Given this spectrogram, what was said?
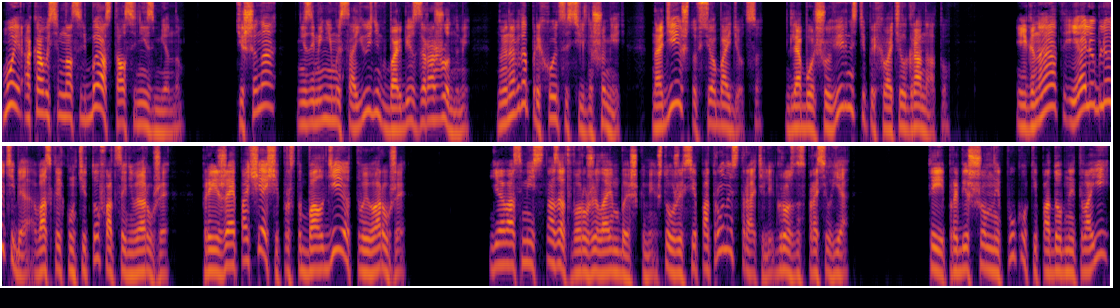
Мой АК-18Б остался неизменным. Тишина – незаменимый союзник в борьбе с зараженными, но иногда приходится сильно шуметь. Надеюсь, что все обойдется. Для большей уверенности прихватил гранату. «Игнат, я люблю тебя!» — воскликнул Титов, оценивая оружие. «Приезжай почаще, просто балдею от твоего оружия». «Я вас месяц назад вооружил АМБшками. Что, уже все патроны стратили?» — грозно спросил я. «Ты про бесшумные пуколки, подобные твоей,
